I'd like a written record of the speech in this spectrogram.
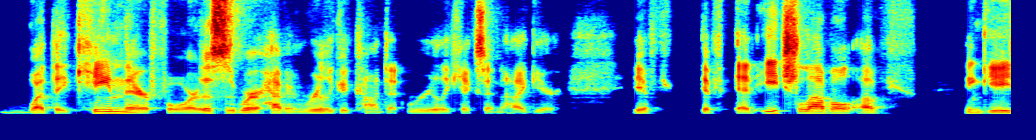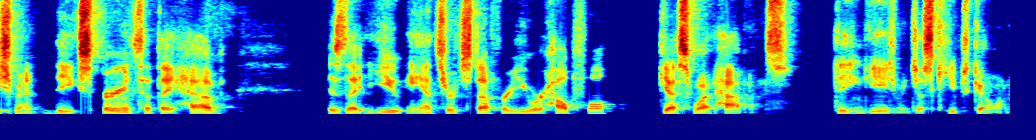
what they came there for this is where having really good content really kicks into high gear. If if at each level of engagement the experience that they have is that you answered stuff or you were helpful, guess what happens? The engagement just keeps going,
